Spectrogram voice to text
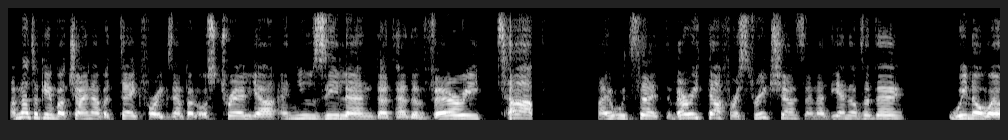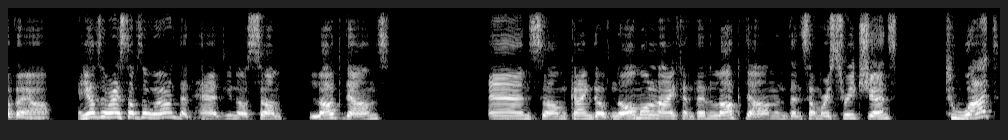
I'm not talking about China, but take, for example, Australia and New Zealand that had a very tough I would say, very tough restrictions. And at the end of the day, we know where they are. And you have the rest of the world that had, you know, some lockdowns and some kind of normal life and then lockdown and then some restrictions to what?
